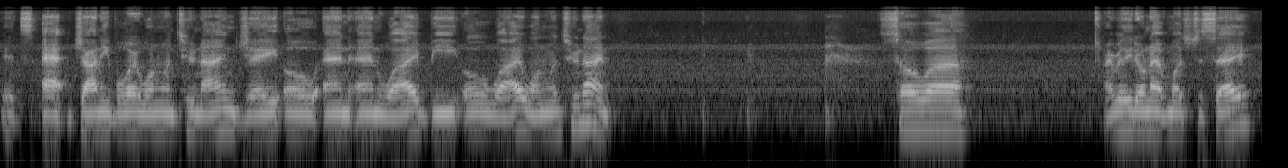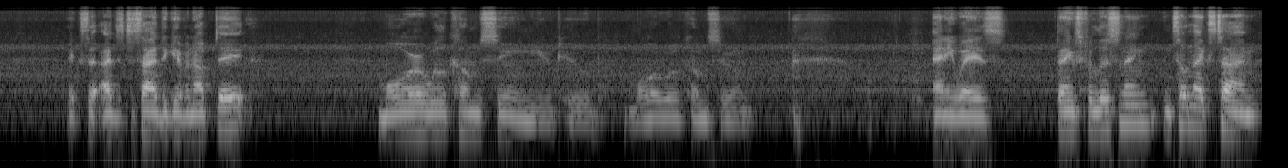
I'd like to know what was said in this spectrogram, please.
It's at JonnyBoy1129, J O N N Y B O Y 1129. So, uh, I really don't have much to say, except I just decided to give an update. More will come soon, YouTube. More will come soon. Anyways, thanks for listening. Until next time.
